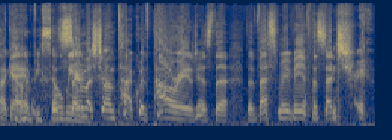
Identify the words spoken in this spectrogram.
Okay, that would be so There's weird. So much to unpack with Power Rangers, the the best movie of the century.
